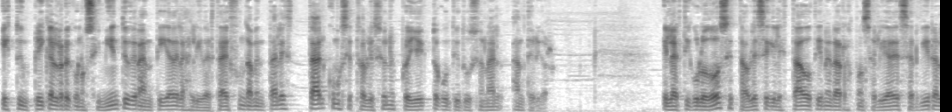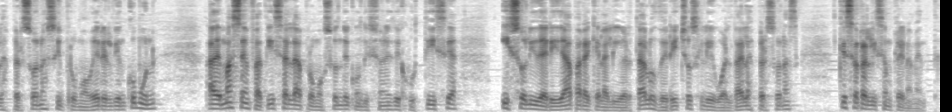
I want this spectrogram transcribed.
Esto implica el reconocimiento y garantía de las libertades fundamentales tal como se estableció en el proyecto constitucional anterior. El artículo 2 establece que el Estado tiene la responsabilidad de servir a las personas y promover el bien común. Además, se enfatiza en la promoción de condiciones de justicia y solidaridad para que la libertad, los derechos y la igualdad de las personas que se realicen plenamente.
